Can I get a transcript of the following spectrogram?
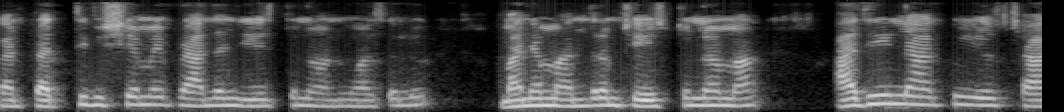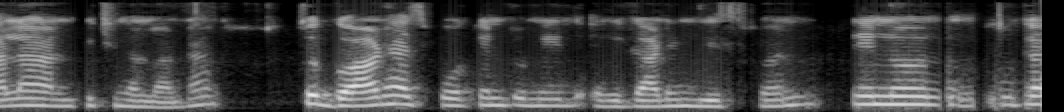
కానీ ప్రతి విషయమే ప్రార్థన చేస్తున్నాను అసలు మనం అందరం చేస్తున్నామా? అది నాకు చాలా అనిపించింది అనమాట so God has spoken to me regarding this one నేను ఇంకా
